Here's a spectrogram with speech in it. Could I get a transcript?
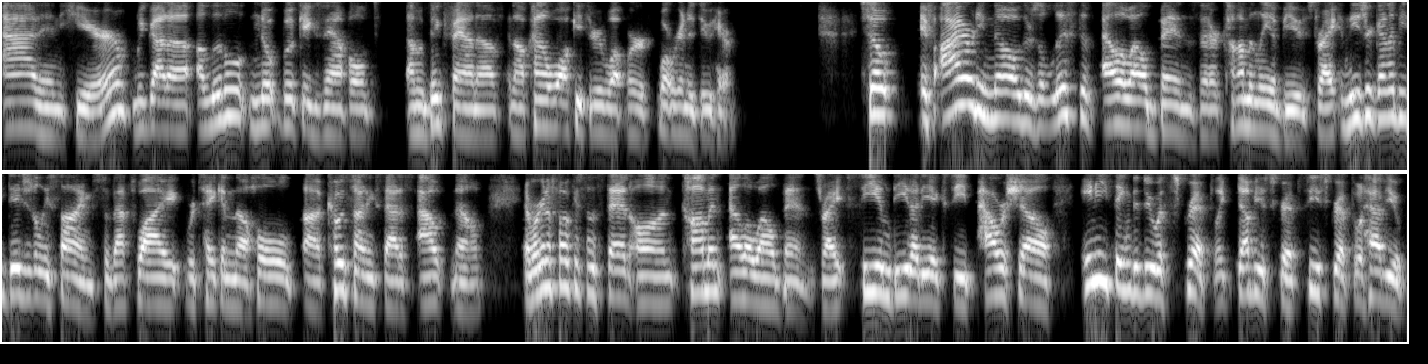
add in here, we've got a, a little notebook example I'm a big fan of, and I'll kind of walk you through what we're what we're going to do here. So if I already know there's a list of LOL bins that are commonly abused, right? And these are going to be digitally signed. So that's why we're taking the whole uh, code signing status out now. And we're going to focus instead on common LOL bins, right? CMD.exe, PowerShell, anything to do with script, like W script, C script, what have you,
